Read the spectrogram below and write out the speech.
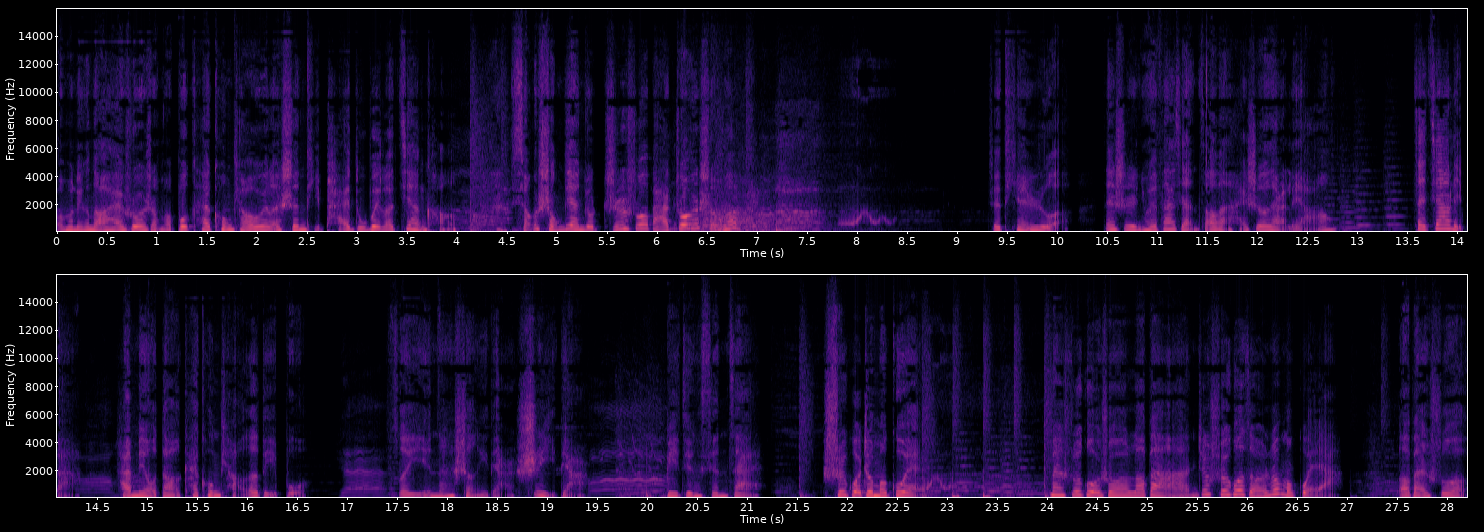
我们领导还说什么不开空调为了身体排毒，为了健康，想省电就直说吧，装什么？这天热。但是你会发现早晚还是有点凉，在家里吧还没有到开空调的地步，所以能省一点是一点儿。毕竟现在水果这么贵，卖水果说：“老板，你这水果怎么这么贵啊？”老板说：“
